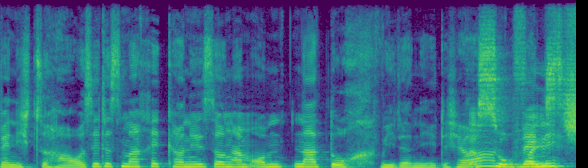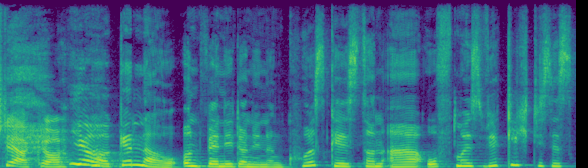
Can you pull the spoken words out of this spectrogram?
Wenn ich zu Hause das mache, kann ich sagen am Abend, na doch wieder nicht. Ja? Das Sofa ist ich, stärker. Ja, genau. Und wenn ich dann in einen Kurs gehe, ist dann auch oftmals wirklich dieses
